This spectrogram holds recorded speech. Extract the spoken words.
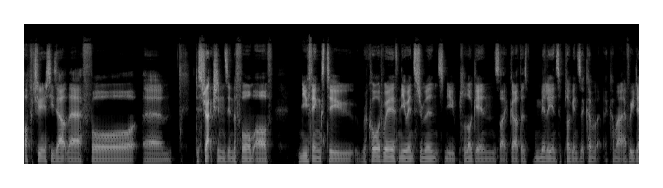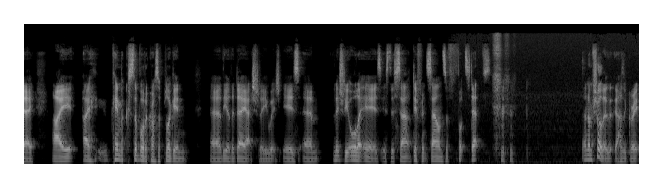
opportunities out there for um, distractions in the form of new things to record with, new instruments, new plugins. Like God, there's millions of plugins that come come out every day. I I came stumbled across a plugin uh, the other day actually, which is um, literally all it is is the sound, different sounds of footsteps. and I'm sure that it has a great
